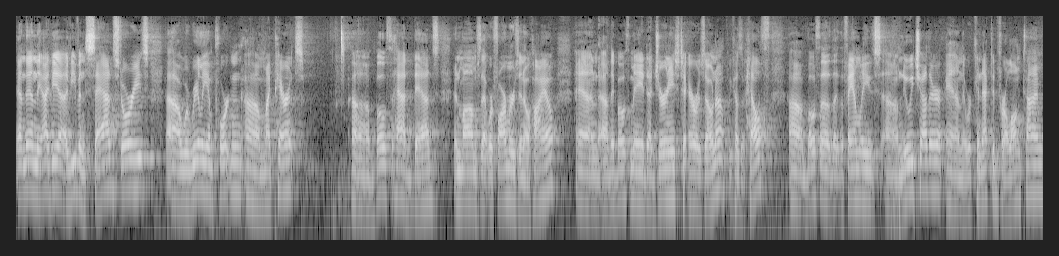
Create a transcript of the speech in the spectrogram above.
and then the idea of even sad stories uh, were really important. Uh, my parents uh, both had dads and moms that were farmers in Ohio, and uh, they both made uh, journeys to Arizona because of health. Uh, both of the, the families um, knew each other and they were connected for a long time.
